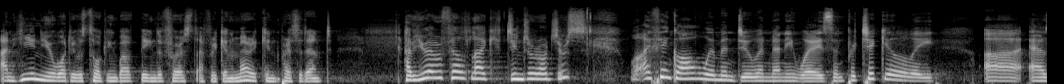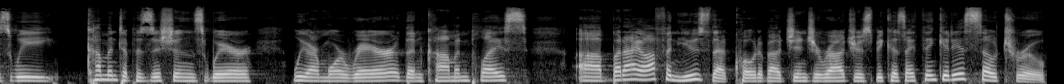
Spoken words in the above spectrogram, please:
and he knew what he was talking about being the first African American president. Have you ever felt like Ginger Rogers? Well, I think all women do in many ways, and particularly uh, as we come into positions where we are more rare than commonplace. Uh, but I often use that quote about Ginger Rogers because I think it is so true.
